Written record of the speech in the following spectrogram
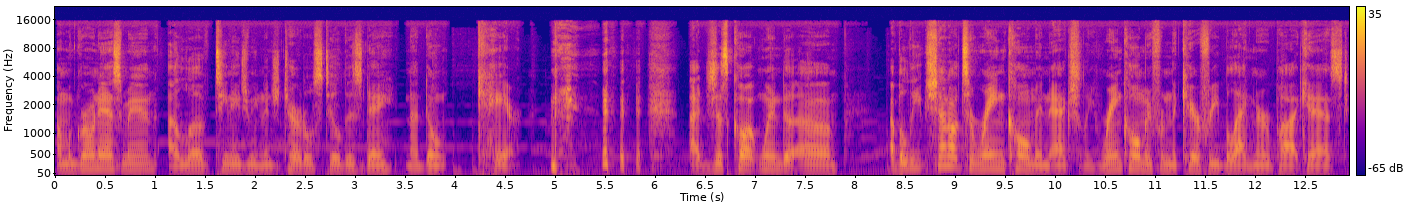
I'm a grown ass man. I love Teenage Mutant Ninja Turtles till this day, and I don't care. I just caught wind of, um, I believe, shout out to Rain Coleman, actually. Rain Coleman from the Carefree Black Nerd podcast,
